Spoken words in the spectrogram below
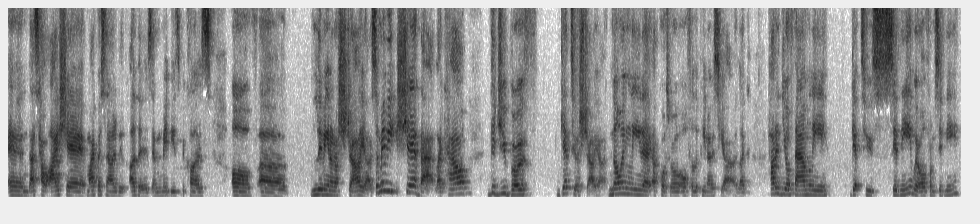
And that's how I share my personality with others. And maybe it's because of uh, living in Australia. So maybe share that. Like, how did you both get to Australia, knowingly that, of course, we're all Filipinos here? Like, how did your family get to Sydney? We're all from Sydney.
